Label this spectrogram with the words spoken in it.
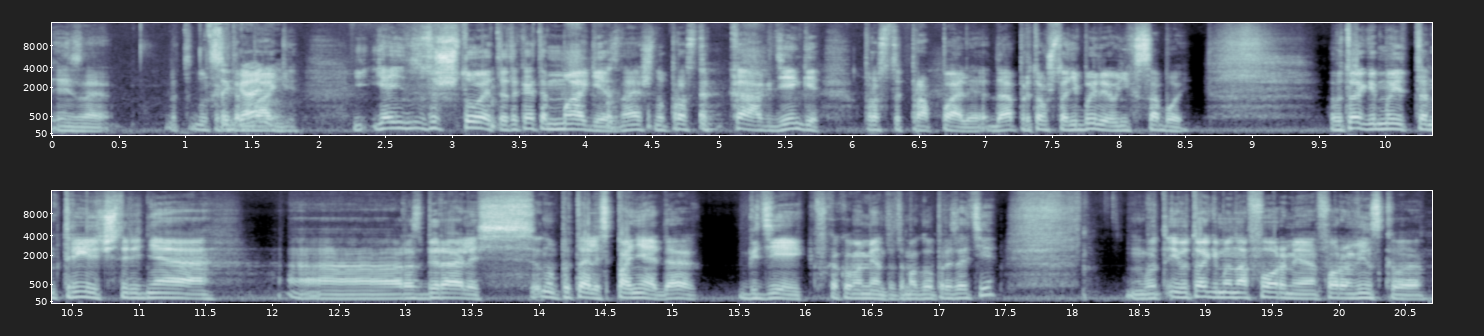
я не знаю, это, ну, Цыгане? магия. Я не знаю, что это, это какая-то магия, знаешь, ну просто как деньги просто пропали, да, при том, что они были у них с собой. В итоге мы там три или четыре дня а, разбирались, ну, пытались понять, да, где и в какой момент это могло произойти. Вот, и в итоге мы на форуме, форум Винского,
